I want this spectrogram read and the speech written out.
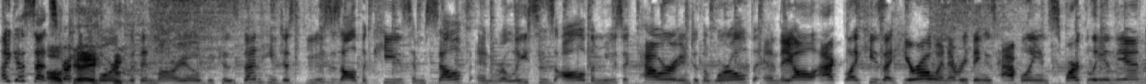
I guess that struck Okay. a chord within Mario because then he just uses all the keys himself and releases all the music power into the world, and they all act like he's a hero and everything is happily and sparkly in the end,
